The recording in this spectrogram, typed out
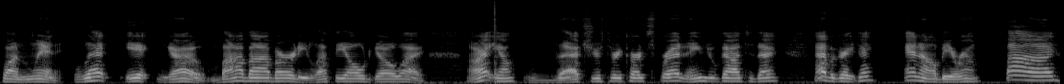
Kuan Yin. Let it go. Bye bye, birdie. Let the old go away. All right, y'all. That's your three card spread, Angel God today. Have a great day, and I'll be around. Bye.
